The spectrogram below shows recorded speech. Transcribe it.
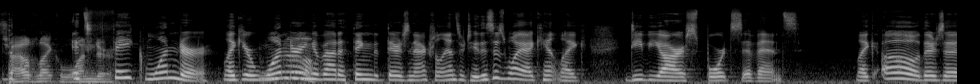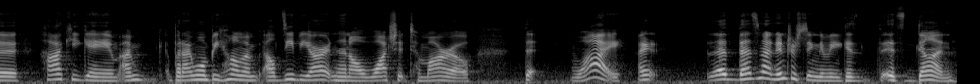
Childlike wonder. It's fake wonder. Like you're wondering No. about a thing that there's an actual answer to. This is why I can't like DVR sports events. Like, oh, there's a hockey game. I'm, but I won't be home. I'm, I'll DVR it and then I'll watch it tomorrow. That why? I that that's not interesting to me because it's done.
